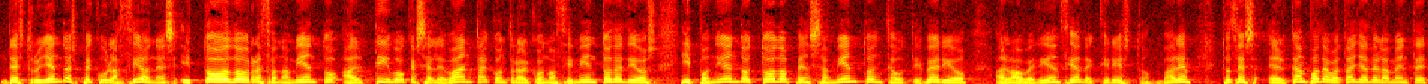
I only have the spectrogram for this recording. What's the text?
destruyendo especulaciones y todo razonamiento altivo que se levanta contra el conocimiento de Dios y poniendo todo pensamiento en cautiverio a la obediencia de Cristo, ¿vale? Entonces, el campo de batalla de la mente,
